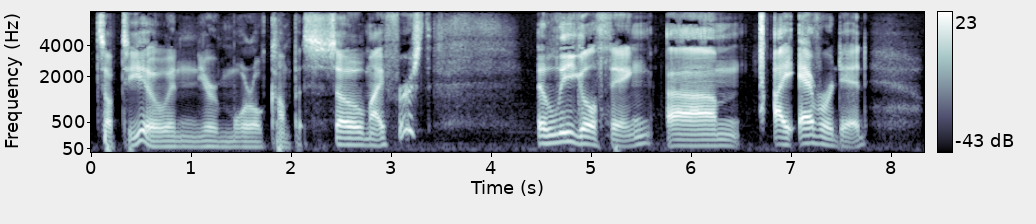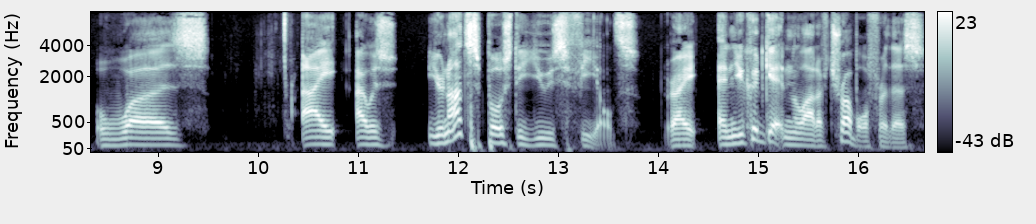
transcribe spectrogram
It's up to you and your moral compass. So my first illegal thing um, i ever did was i i was you're not supposed to use fields, right? And you could get in a lot of trouble for this.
